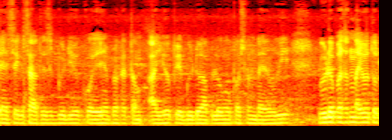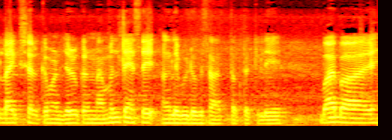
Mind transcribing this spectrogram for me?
ऐसे के साथ इस वीडियो को यहीं पर ख़त्म। आई होप ये वीडियो आप लोगों को पसंद आई होगी। वीडियो पसंद आई हो तो लाइक शेयर कमेंट ज़रूर करना। मिलते हैं ऐसे अगले वीडियो के साथ। तब तक के लिए बाय बाय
